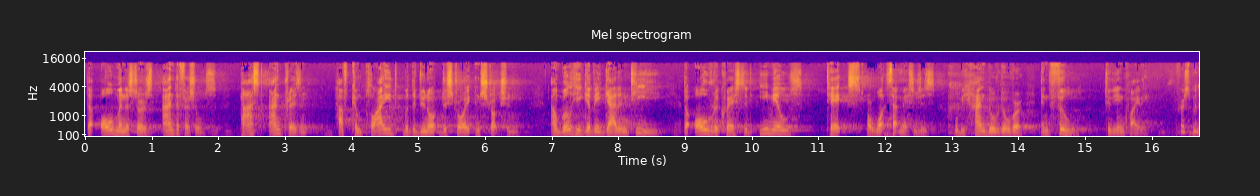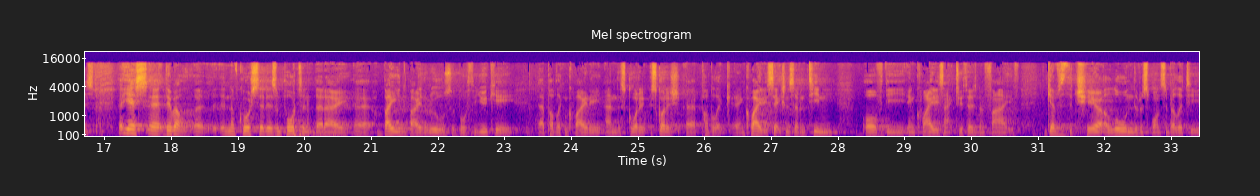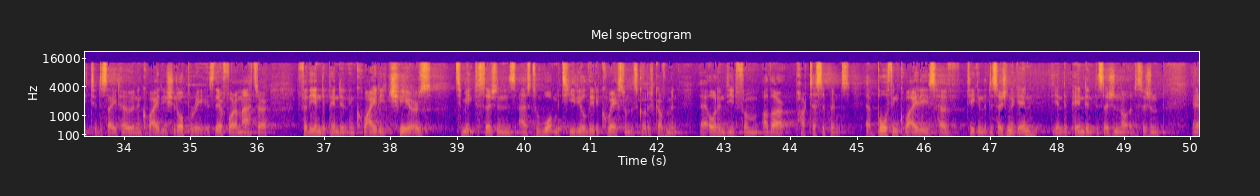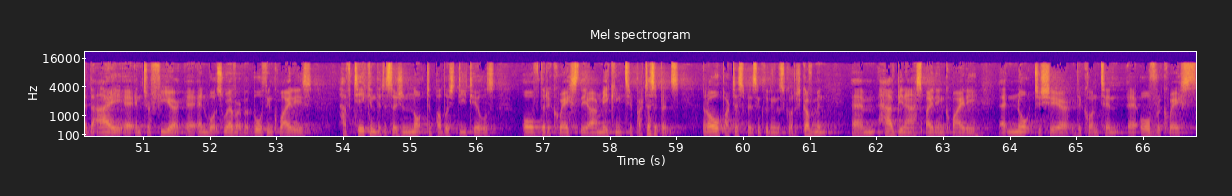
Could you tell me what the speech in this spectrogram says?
that all ministers and officials, past and present, have complied with the Do Not Destroy instruction? And will he give a guarantee that all requested emails, texts or WhatsApp messages will be handed over in full to the inquiry. First Minister. Uh, yes, uh, they will. Uh, and of course, it is important that I uh, abide by the rules of both the UK uh, Public Inquiry and the Scottish, Scottish uh, Public Inquiry. Section 17 of the Inquiries Act 2005 gives the chair alone the responsibility to decide how an inquiry should operate. It's therefore a matter for the independent inquiry chairs to make decisions as to what material they request from the Scottish Government uh, or indeed from other participants. Uh, both inquiries have taken the decision, again, the independent decision, not a decision uh, that I uh, interfere uh, in whatsoever, but both inquiries have taken the decision not to publish details of the requests they are making to participants. But all participants, including the Scottish Government, um, have been asked by the inquiry uh, not to share the content uh, of requests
